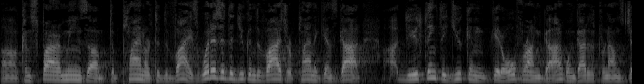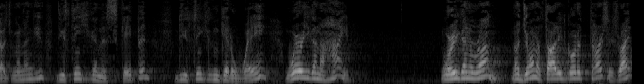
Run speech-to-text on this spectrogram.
Uh, conspire means uh, to plan or to devise. What is it that you can devise or plan against God? Uh, do you think that you can get over on God when God has pronounced judgment on you? Do you think you can escape it? Do you think you can get away? Where are you going to hide? Where are you going to run? No, Jonah thought he'd go to Tarshish, right?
